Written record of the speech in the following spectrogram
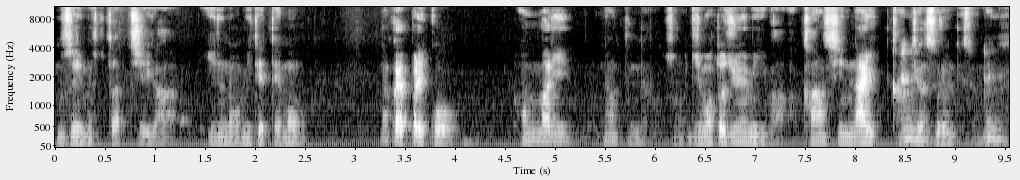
ムスリムの人たちがいるのを見てても、なんかやっぱりこう、あんまり、なんて言うんだろう、その地元住民は関心ない感じがするんですよね。うん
